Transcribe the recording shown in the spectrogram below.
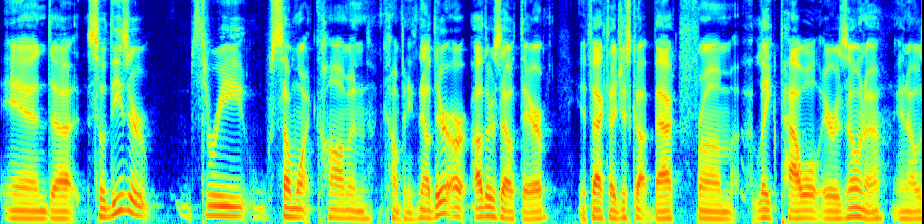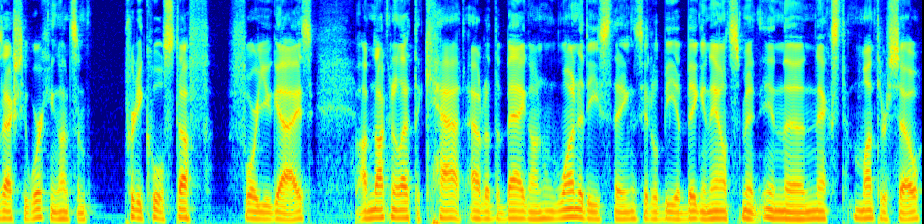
And uh, so these are three somewhat common companies. Now, there are others out there. In fact, I just got back from Lake Powell, Arizona, and I was actually working on some pretty cool stuff for you guys. I'm not going to let the cat out of the bag on one of these things. It'll be a big announcement in the next month or so,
